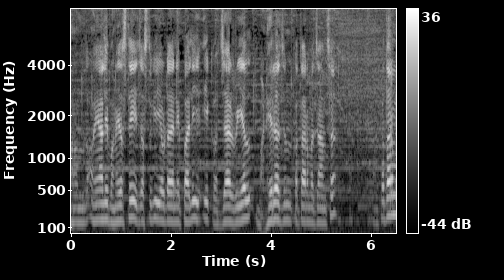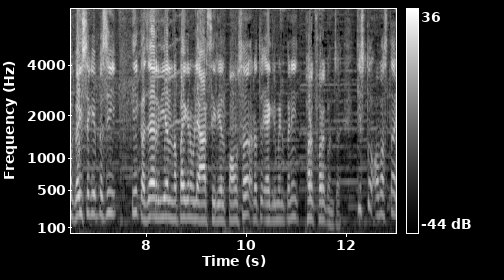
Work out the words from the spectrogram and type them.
यहाँले भने जस्तै जस्तो कि एउटा नेपाली एक हजार रियल भनेर जुन कतारमा जान्छ कतारमा गइसकेपछि एक हजार रियल नपाइकन उसले आठ सय रियल पाउँछ र त्यो एग्रिमेन्ट पनि फरक फरक हुन्छ। त्यस्तो अवस्था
